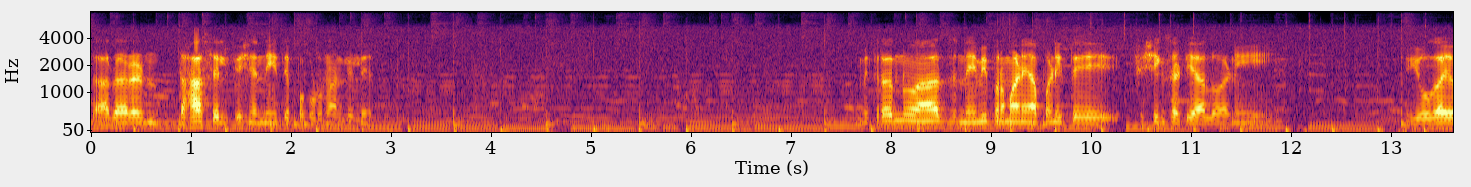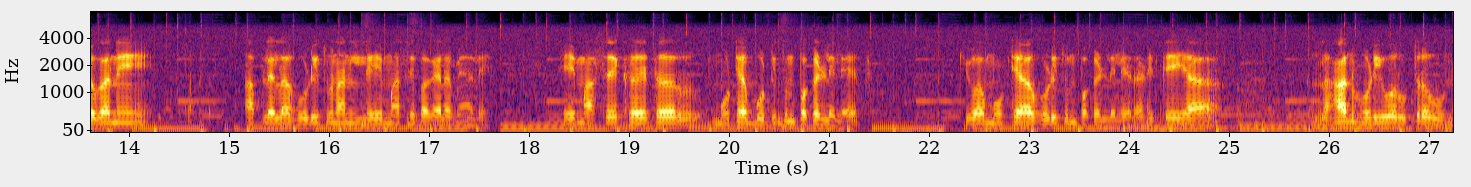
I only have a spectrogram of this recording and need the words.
साधारण दहा सेल्फिश यांनी इथे पकडून आणलेले आहेत. मित्रांनो आज नेहमीप्रमाणे आपण इथे फिशिंगसाठी आलो आणि योगायोगाने आपल्याला होडीतून आणलेले हे मासे बघायला मिळाले. हे मासे खरे तर मोठ्या बोटीतून पकडलेले आहेत किंवा मोठ्या होडीतून पकडलेले आहेत आणि ते ह्या लहान होडीवर उतरवून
